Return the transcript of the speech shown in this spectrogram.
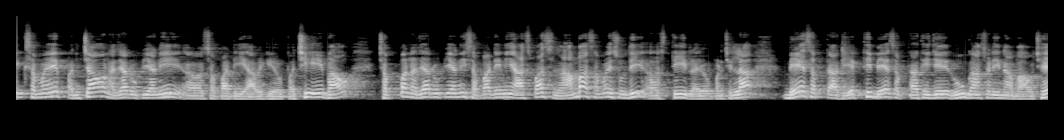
એક સમયે પંચાવન હજાર રૂપિયાની સપાટીએ આવી ગયો. પછી એ ભાવ છપ્પન હજાર રૂપિયાની સપાટીની આસપાસ લાંબા સમય સુધી સ્થિર રહ્યો. પણ છેલ્લા બે સપ્તાહથી એકથી બે સપ્તાહથી જે રૂ ઘાસડીના ભાવ છે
